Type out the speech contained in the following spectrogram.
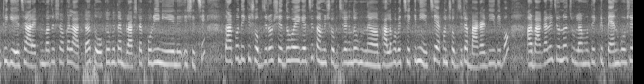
উঠে গিয়েছে। আর এখন বাজে সকাল আটটা। তো ওকেও কিন্তু আমি ব্রাশটা করিয়ে নিয়ে এসেছি। তারপর দেখি সবজিটাও সেদ্ধ হয়ে গেছে। তো আমি সবজিটা কিন্তু ভালোভাবে ছেঁকে নিয়েছি। এখন সবজিটা বাগার দিয়ে দিব। আর বাগারের জন্য চুলার মধ্যে একটি প্যান বসে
